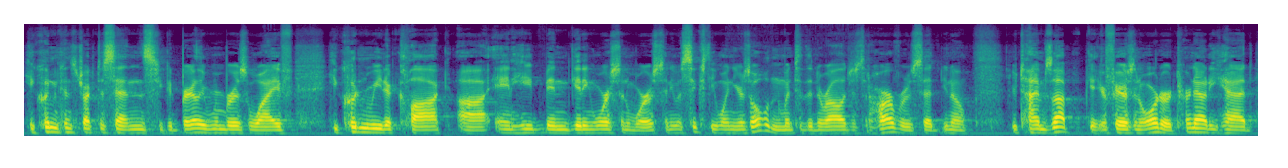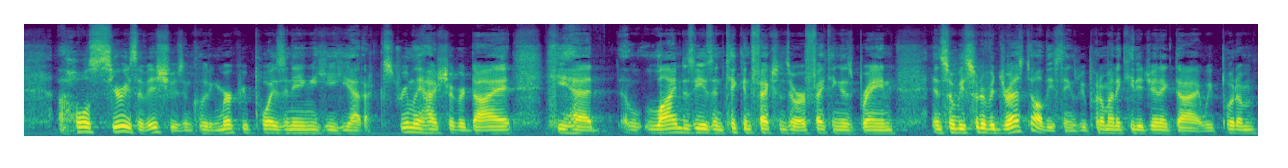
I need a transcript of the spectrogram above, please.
He couldn't construct a sentence. He could barely remember his wife. He couldn't read a clock, uh, and he'd been getting worse and worse. And he was 61 years old and went to the neurologist at Harvard who said, you know, your time's up. Get your affairs in order. It turned out he had a whole series of issues, including mercury poisoning. He, he had an extremely high sugar diet. He had Lyme disease and tick infections were affecting his brain. And so we sort of addressed all these things. We put him on a ketogenic diet. We put him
